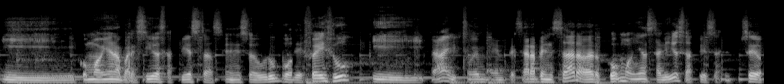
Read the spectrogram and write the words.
y cómo habían aparecido esas piezas en ese grupo de Facebook. Y, y fue empezar a pensar a ver cómo habían salido esas piezas del museo.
